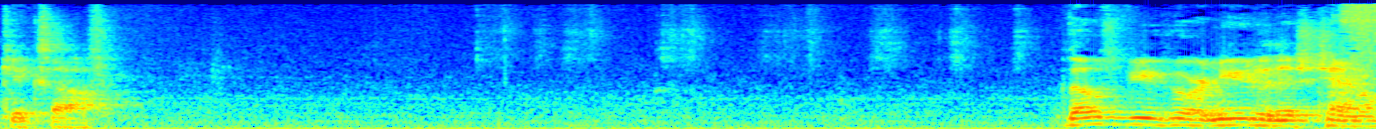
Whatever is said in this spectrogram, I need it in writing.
kicks off. Those of you who are new to this channel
